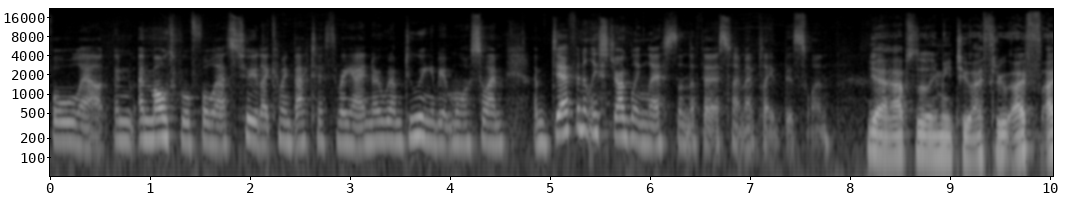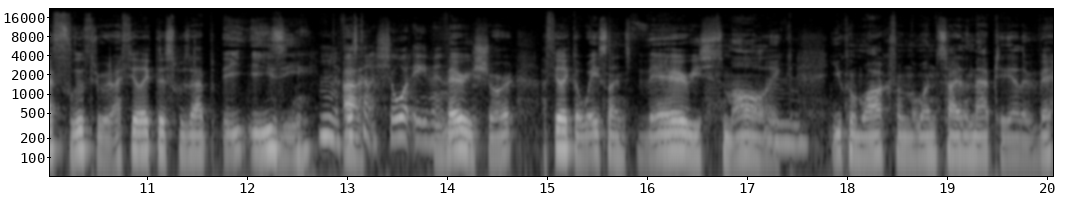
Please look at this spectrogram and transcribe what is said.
Fallout and, and multiple Fallouts too, like coming back to three, I know what I'm doing a bit more. So I'm I'm definitely struggling less than the first time I played this one. Yeah, absolutely. Me too. I threw. I, f- I flew through it. I feel like this was up e- easy. Mm, it feels Uh, kind of short even. Very short. I feel like the wasteland's very small. Like you can walk from the one side of the map to the other very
